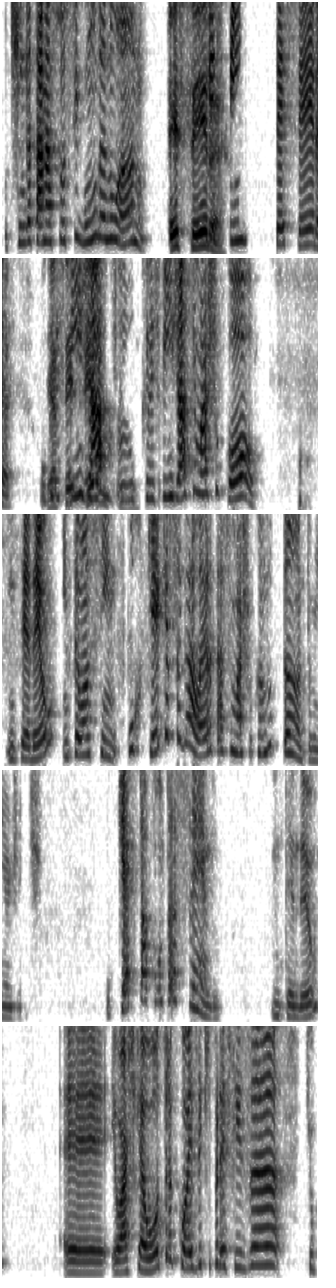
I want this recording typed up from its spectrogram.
O Tinga está na sua segunda no ano. Terceira. O Crispim, terceira. O, é Crispim terceira, já, o Crispim já se machucou. Entendeu? Então, assim, por que, que essa galera está se machucando tanto, minha gente? O que é que está acontecendo? Entendeu? É, eu acho que é outra coisa que precisa que o,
